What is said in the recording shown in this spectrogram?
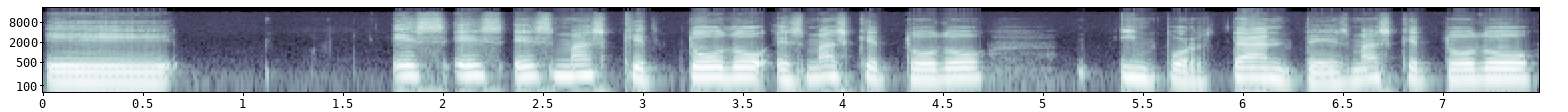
eh, es, es, es más que todo, es más que todo importante, es más que todo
